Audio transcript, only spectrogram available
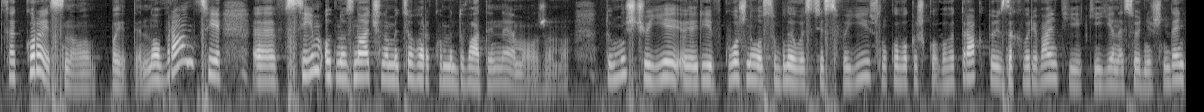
це корисно пити. Но вранці е, всім однозначно ми цього рекомендувати не можемо, тому що є е, в кожного особливості свої шлунково-кишкового тракту і захворювань, які є на сьогоднішній день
